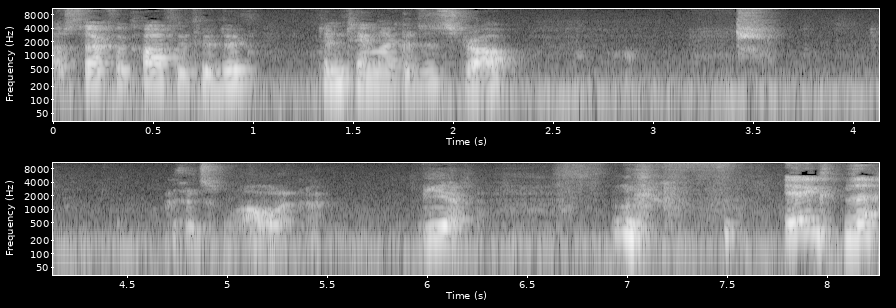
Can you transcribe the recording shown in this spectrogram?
I'll suck the coffee through the Tim Tam like it's a straw. And swallow it. Yeah. Exactly.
